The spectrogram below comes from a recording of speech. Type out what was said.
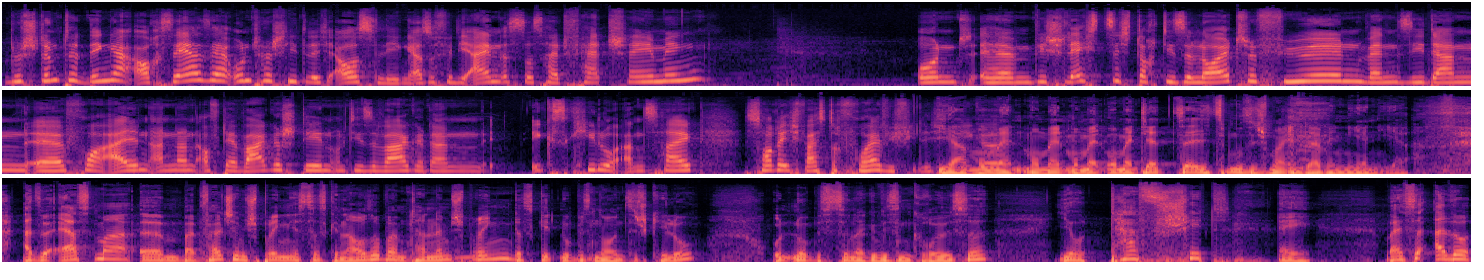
bestimmte Dinge auch sehr, sehr unterschiedlich auslegen. Also für die einen ist das halt Fat-Shaming. Und ähm, wie schlecht sich doch diese Leute fühlen, wenn sie dann äh, vor allen anderen auf der Waage stehen und diese Waage dann x Kilo anzeigt. Sorry, ich weiß doch vorher, wie viel ich Ja, wiege. Moment, Moment, Moment, Moment. Jetzt, jetzt muss ich mal intervenieren hier. Also erstmal, ähm, beim Fallschirmspringen ist das genauso, beim Tandemspringen, das geht nur bis 90 Kilo und nur bis zu einer gewissen Größe. Yo, tough shit, ey. Weißt du, also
